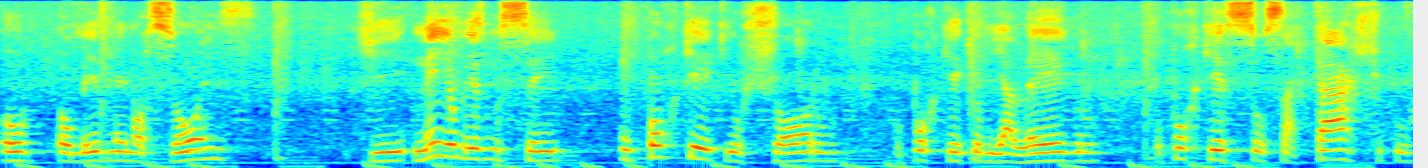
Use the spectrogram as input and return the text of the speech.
ou, ou mesmo emoções que nem eu mesmo sei o porquê que eu choro, o porquê que eu me alegro, o porquê sou sarcástico,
